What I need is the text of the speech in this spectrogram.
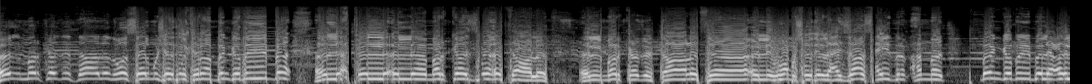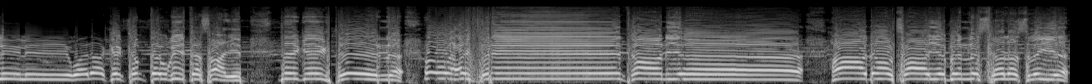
المركز الثالث وصل مشاهدينا الكرام بن قضيب. اللي احتل المركز الثالث. المركز الثالث اللي هو مشاهدينا الأعزاء سعيد بن محمد بن قضيب العليلي ولكن كم توقيته صايب؟ دقيقتين وعشرين ثانية. هذا صايب النسخة الأصلية.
